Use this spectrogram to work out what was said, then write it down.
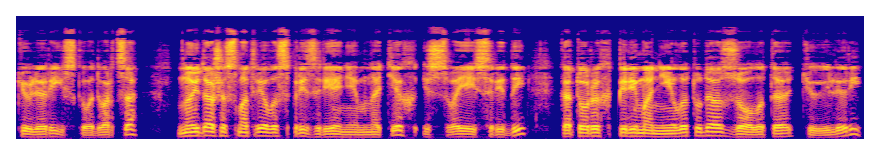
Тюлерийского дворца, но и даже смотрела с презрением на тех из своей среды, которых переманило туда золото Тюильри.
